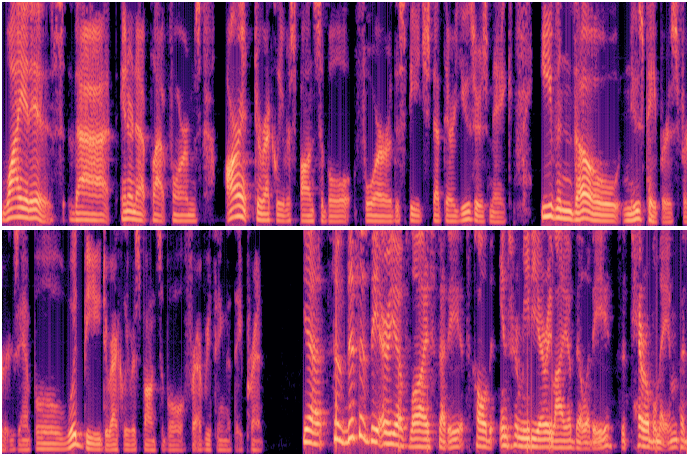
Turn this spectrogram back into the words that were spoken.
why it is that internet platforms aren't directly responsible for the speech that their users make even though newspapers for example would be directly responsible for everything that they print yeah, so this is the area of law I study. It's called intermediary liability. It's a terrible name, but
